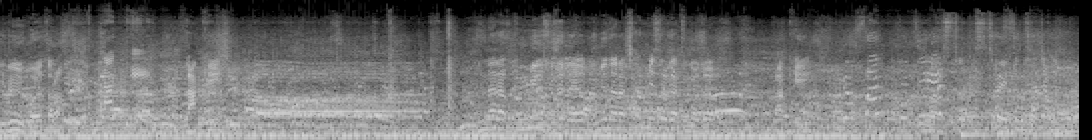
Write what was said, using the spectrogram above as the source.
이름이 뭐였더라? 라키 라키? 참미슬 같은 거죠? 라키? 스트레이트로 살짝 넣어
